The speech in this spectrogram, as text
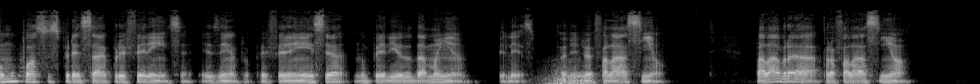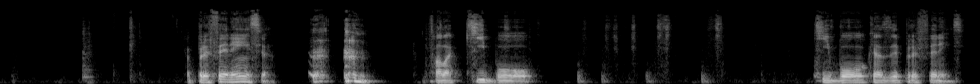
Como posso expressar preferência? Exemplo, preferência no período da manhã. Beleza. Então a gente vai falar assim, ó. Palavra para falar assim, ó. A preferência. Fala kibo. Kibo quer dizer preferência.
